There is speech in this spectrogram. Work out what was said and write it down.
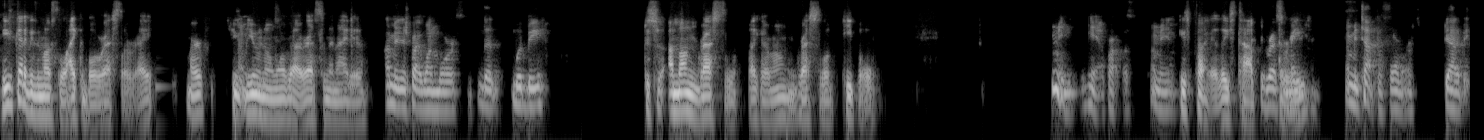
He's got to be the most likable wrestler, right, Murph? You, I you know more about wrestling than I do. I mean, there's probably one more that would be. Just among wrestle, like among wrestle people, I mean, yeah, probably. I mean, he's probably at least top three. I mean, top performers, gotta be.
